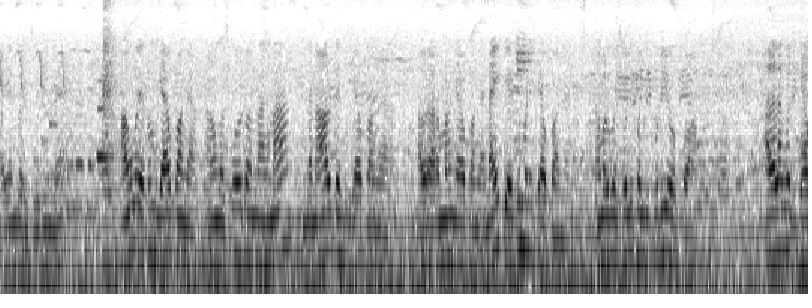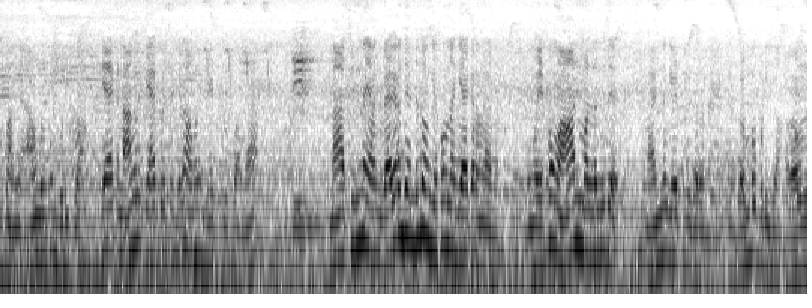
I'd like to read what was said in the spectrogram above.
பையன் பேர் ஜிதின்னு அவங்களும் எஃப்எம் கேட்பாங்க அவங்க ஸ்கூல்ட்டு வந்தாங்கன்னா இந்த நாலு டென்த்து கேட்பாங்க அவர் அரை மணி கேட்பாங்க நைட்டு எட்டு மணிக்கு கேட்பாங்க நம்மளுக்கு கொஞ்சம் சொல்லி கொஞ்சம் புரிய வைப்போம். அதெல்லாம் கொஞ்சம் கேட்பாங்க அவங்களுக்கும் பிடிக்கும். கேட்க நாங்களும் கேட்க வச்சுருக்கிறோம். அவங்களும் கேட்டுருப்பாங்க. நான் சின்ன எனக்கு விவரம் தெரிஞ்சது உங்கள் எஃப்எம் நான் கேட்குறேன் நான். உங்கள் எஃப்எம் ஆன்மல்லேருந்து நான் இன்னும் கேட்டுருக்கிறேன் நான். எனக்கு ரொம்ப பிடிக்கும். அதாவது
